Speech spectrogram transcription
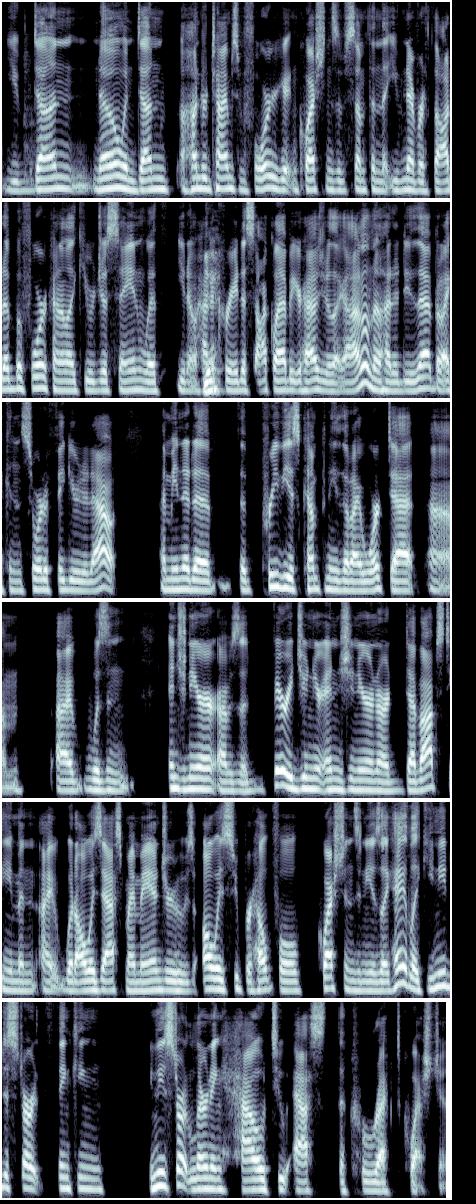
you've done, know, and done a hundred times before. You're getting questions of something that you've never thought of before, kind of like you were just saying with, you know, how yeah. to create a SOC lab at your house. You're like, I don't know how to do that, but I can sort of figure it out. I mean, at a the previous company that I worked at, um, I was an engineer. I was a very junior engineer in our DevOps team, and I would always ask my manager, who was always super helpful, questions. And he was like, "Hey, like you need to start thinking. You need to start learning how to ask the correct question."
